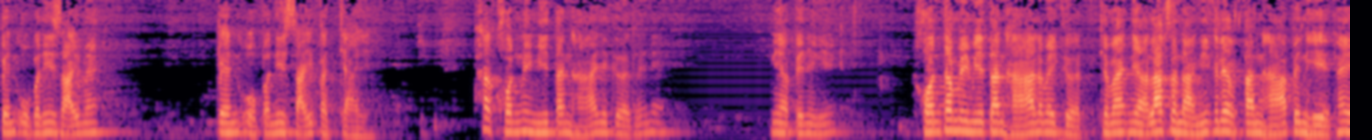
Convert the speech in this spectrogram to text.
เป็นอุปนิสัยไหมเป็นอุปนิสัยปัจจัย ถ้าคนไม่มีตัณหาจะเกิดไหมเนี่ย เนี่ยเป็นอย่างนี้ คนถ้าไม่มีตัณหาแล้วไม่เกิดใช่ไหมเนี่ยลักษณะนี้เขาเรียกตัณหาเป็นเหตุให้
